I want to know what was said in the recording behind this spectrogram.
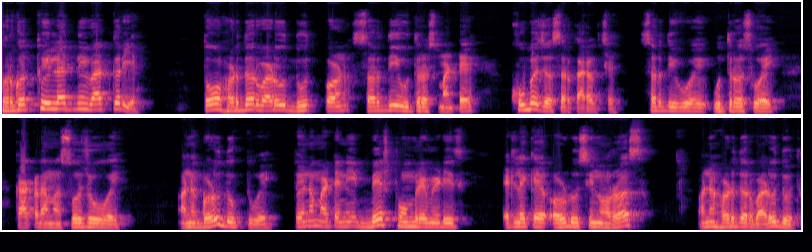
ઘરગથ્થુ ઇલાજની વાત કરીએ તો હળદરવાળું દૂધ પણ શરદી ઉધરસ માટે ખૂબ જ અસરકારક છે. શરદી હોય, ઉધરસ હોય, કાકડામાં સોજો હોય અને ગળું દુખતું હોય, તો એના માટેની બેસ્ટ હોમ રેમેડીઝ એટલે કે અરડુસીનો રસ અને હળદરવાળું દૂધ.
